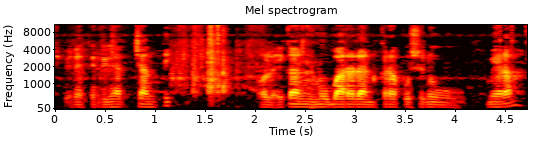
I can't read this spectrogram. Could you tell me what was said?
supaya terlihat cantik. Oleh ikan mubara dan kerapu sunu merah.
